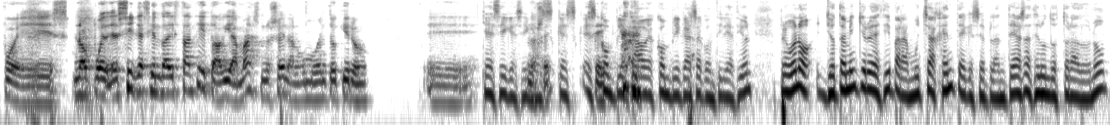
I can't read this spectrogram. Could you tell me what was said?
pues no puede, sigue siendo a distancia y todavía más. No sé, en algún momento quiero. Eh, Que sí, que sí, No que, sé. es, que es- es Sí. complicado, es complicada esa conciliación. Pero bueno, yo también quiero decir para mucha gente que se plantea si hacer un doctorado o no,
